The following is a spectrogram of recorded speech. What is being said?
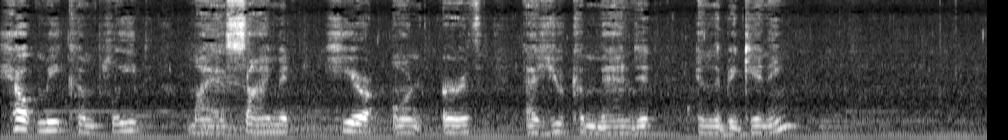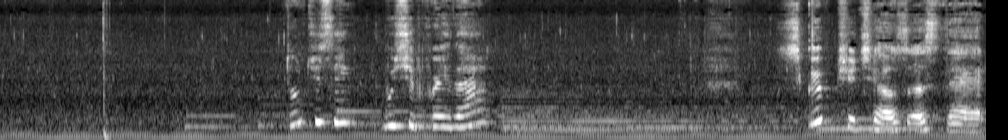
help me complete my assignment here on earth as you commanded in the beginning? Don't you think we should pray that? Scripture tells us that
